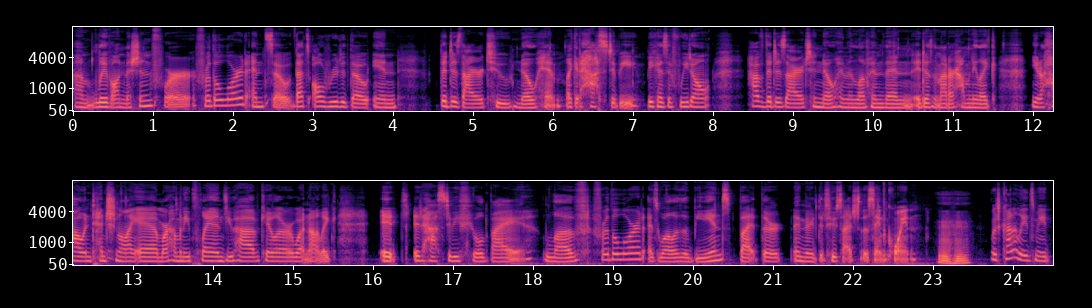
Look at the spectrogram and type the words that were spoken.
um, live on mission for for the Lord. And so that's all rooted though in the desire to know Him. Like it has to be because if we don't have the desire to know Him and love Him, then it doesn't matter how many like you know how intentional I am or how many plans you have, Kayla or whatnot. Like it it has to be fueled by love for the Lord as well as obedience. But they're and they're the two sides to the same coin. Mm-hmm. Which kind of leads me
